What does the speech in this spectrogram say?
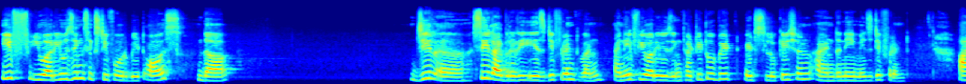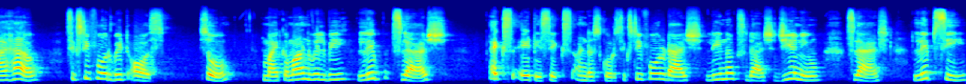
If you are using 64-bit OS, the G, uh, C library is different one and if you are using 32-bit its location and the name is different. I have 64-bit OS so my command will be lib slash x86 underscore 64 dash linux dash gnu slash libc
